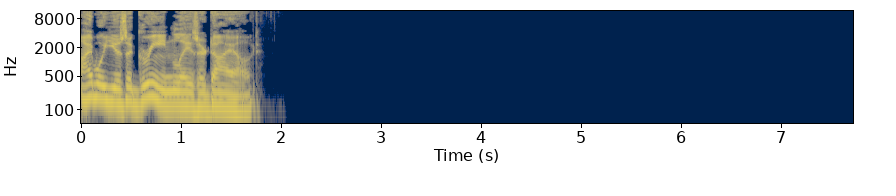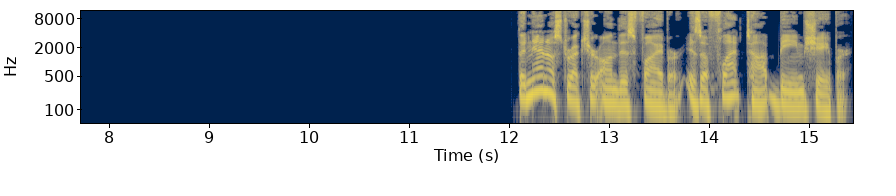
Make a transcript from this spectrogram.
I will use a green laser diode. The nanostructure on this fiber is a flat-top beam shaper.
